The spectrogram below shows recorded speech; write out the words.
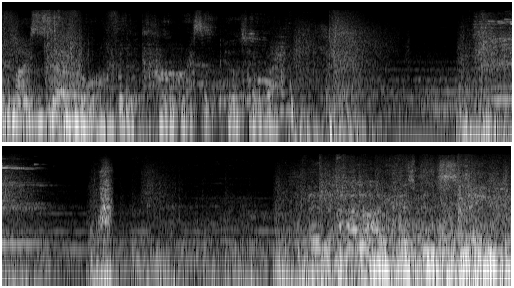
Trade my soul for the progress of Piltover. An ally has been slain.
